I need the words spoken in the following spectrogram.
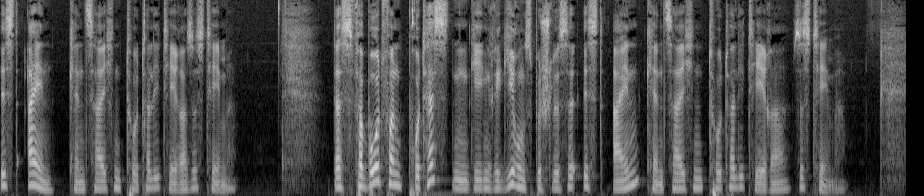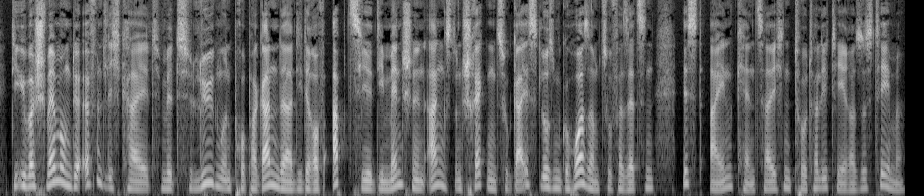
ist ein Kennzeichen totalitärer Systeme. Das Verbot von Protesten gegen Regierungsbeschlüsse ist ein Kennzeichen totalitärer Systeme. Die Überschwemmung der Öffentlichkeit mit Lügen und Propaganda, die darauf abzielt, die Menschen in Angst und Schrecken zu geistlosem Gehorsam zu versetzen, ist ein Kennzeichen totalitärer Systeme.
